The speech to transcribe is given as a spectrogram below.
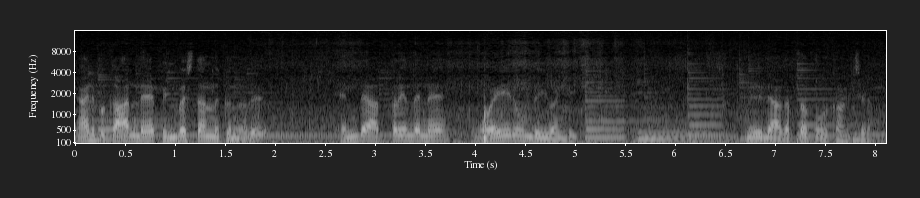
ഞാനിപ്പോൾ കാറിന്റെ പിൻവശത്താണ് നിൽക്കുന്നത്. എന്റെ അത്രയും തന്നെ ഉയരമുണ്ട് ഈ വണ്ടി. ഇതിന്റെ അകത്തൊക്കെ കാണിച്ചു തരാം.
